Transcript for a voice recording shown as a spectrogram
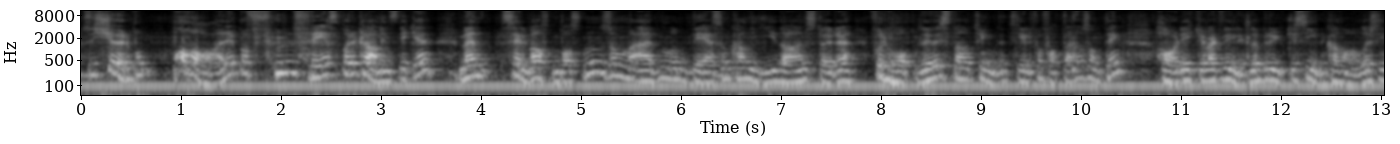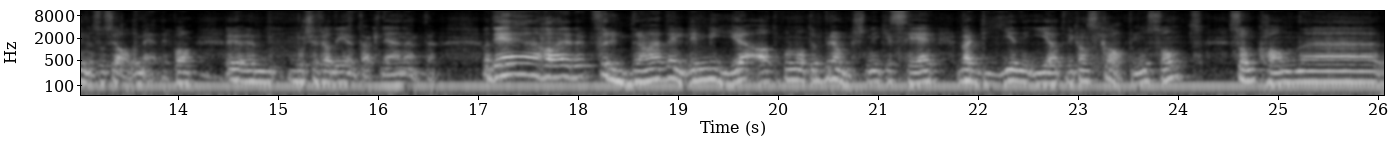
Så de kjører på bare på full fres på reklameinnstikket. Men selve Aftenposten, som er det som kan gi da en større, forhåpentligvis da tyngde til forfatterne og sånne ting, har de ikke vært villige til å bruke sine kanaler, sine sosiale medier på. Bortsett fra de unntakene jeg nevnte. Og det har forundra meg veldig mye at på en måte bransjen ikke ser verdien i at vi kan skape noe sånt som kan uh,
